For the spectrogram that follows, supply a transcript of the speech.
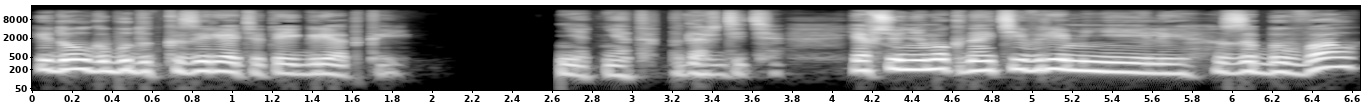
и долго будут козырять этой грядкой. Нет-нет, подождите. Я все не мог найти времени или забывал.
